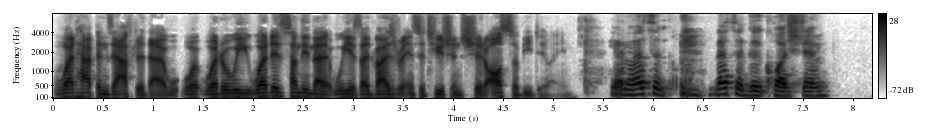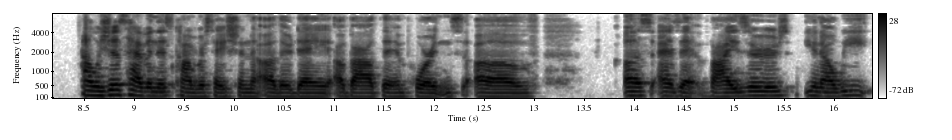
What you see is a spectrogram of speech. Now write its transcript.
what happens after that? What, what are we, what is something that we as advisory institutions should also be doing? Yeah, no, that's a, that's a good question. I was just having this conversation the other day about the importance of us as advisors. You know, we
